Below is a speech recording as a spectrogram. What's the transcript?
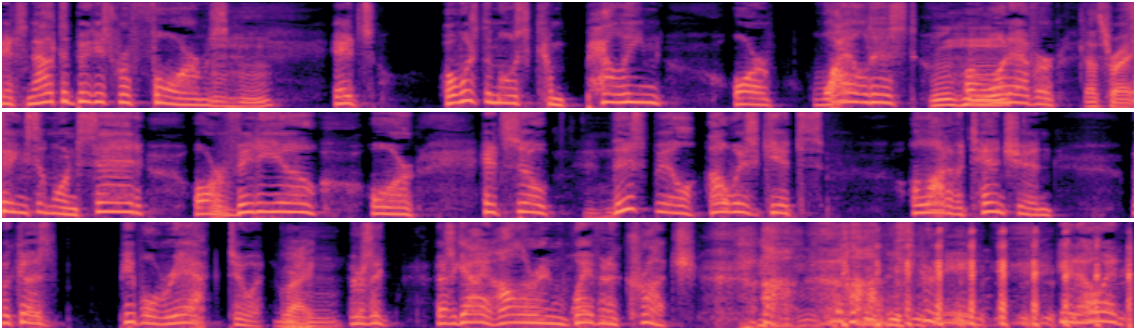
It's not the biggest reforms. Mm-hmm. It's what was the most compelling or wildest or whatever That's right. thing someone said or video or and so mm-hmm. this bill always gets a lot of attention because people react to it. Right. Mm-hmm. There's a there's a guy hollering, waving a crutch on the screen, you know. And,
